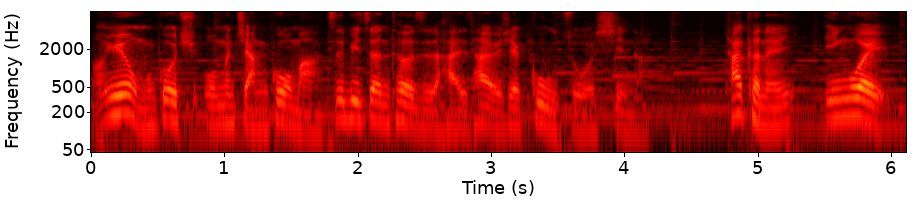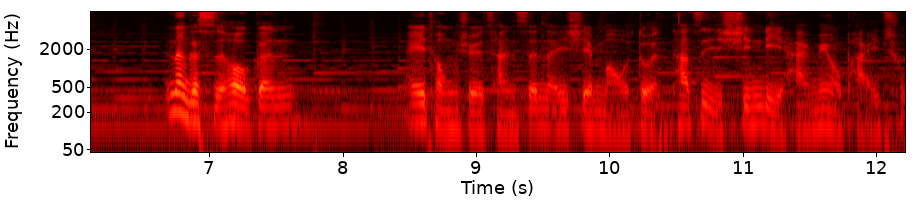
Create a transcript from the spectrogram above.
啊，因为我们过去我们讲过嘛，自闭症特质的孩子他有一些固着性啊。他可能因为那个时候跟 A 同学产生了一些矛盾，他自己心里还没有排除，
